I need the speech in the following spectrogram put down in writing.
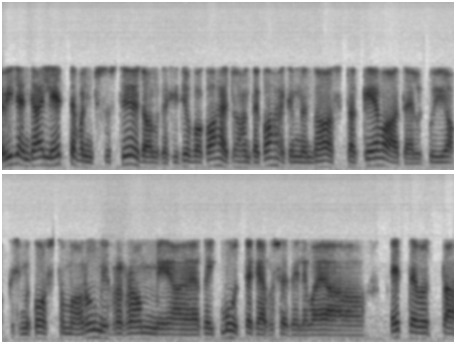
Viljandi halli ettevalmistustööd algasid juba kahe tuhande kahekümnenda aasta kevadel, kui hakkasime koostama ruumiprogrammi ja, ja kõik muud tegevused oli vaja ette võtta,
